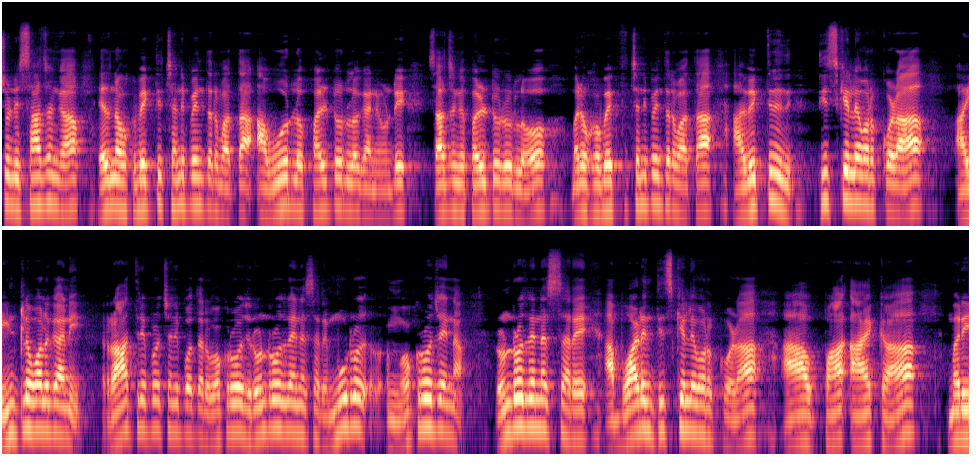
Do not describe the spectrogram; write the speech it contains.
చూడండి సహజంగా ఏదైనా ఒక వ్యక్తి చనిపోయిన తర్వాత ఆ ఊర్లో పల్లెటూరులో కానివ్వండి సహజంగా పల్లెటూరులో మరి ఒక వ్యక్తి చనిపోయిన తర్వాత ఆ వ్యక్తిని తీసుకెళ్ళే వరకు కూడా ఆ ఇంట్లో వాళ్ళు కానీ రాత్రి ఎప్పుడో చనిపోతారు ఒక రోజు రెండు రోజులైనా సరే మూడు రోజు ఒక రోజైనా రెండు రోజులైనా సరే ఆ బాడీని తీసుకెళ్ళే వరకు కూడా ఆ పా ఆ యొక్క మరి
